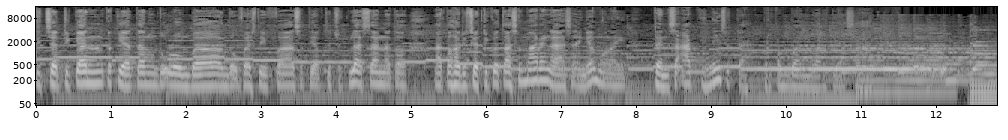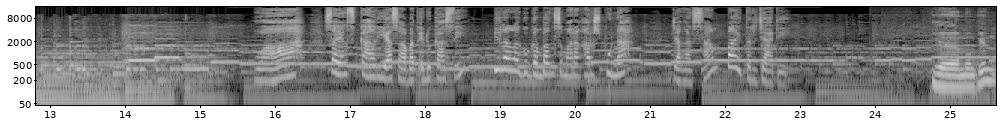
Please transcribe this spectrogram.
dijadikan kegiatan untuk lomba, untuk festival setiap 17-an atau atau hari jadi kota Semarang nah, sehingga mulai dan saat ini sudah berkembang luar sayang sekali ya sahabat edukasi. Bila lagu Gambang Semarang harus punah, jangan sampai terjadi. Ya mungkin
